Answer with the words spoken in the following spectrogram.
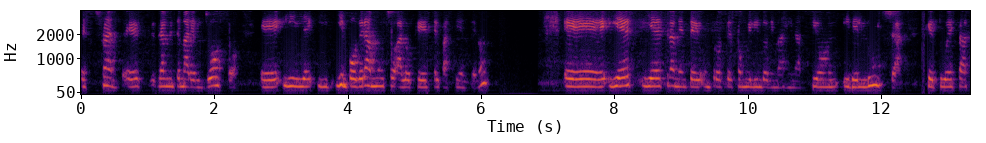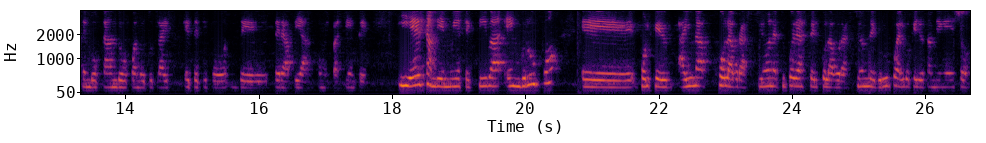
strength, es realmente maravilloso eh, y, y, empodera mucho a lo que es el paciente, ¿no? y, es, y es realmente un proceso muy lindo de imaginación y de lucha que tú estás invocando cuando tú traes este tipo de terapia con el paciente. Y es también muy efectiva en grupo. Eh, porque hay una colaboración, tú puedes hacer colaboración de grupo, algo que yo también he hecho.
